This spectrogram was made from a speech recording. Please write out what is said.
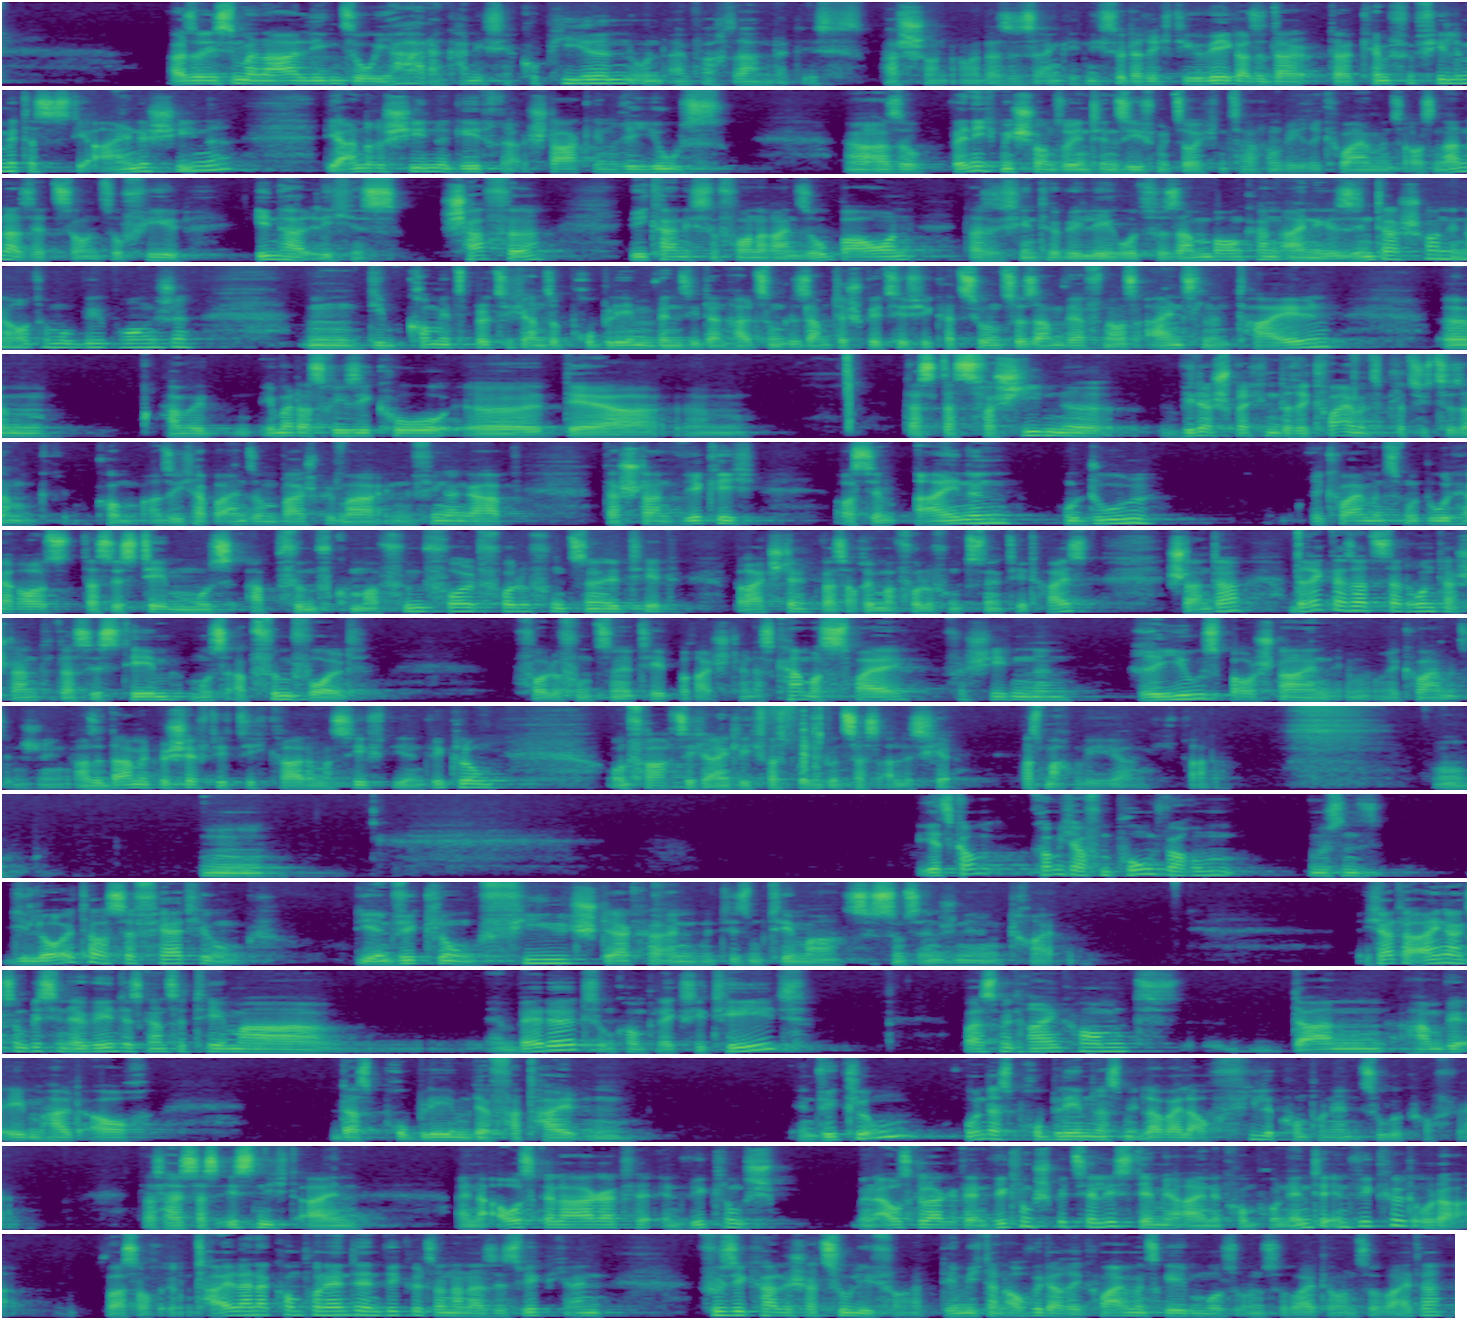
Also ist immer naheliegend so, ja, dann kann ich es ja kopieren und einfach sagen, das ist, passt schon. Aber das ist eigentlich nicht so der richtige Weg. Also da, da kämpfen viele mit. Das ist die eine Schiene. Die andere Schiene geht stark in Reuse. Ja, also wenn ich mich schon so intensiv mit solchen Sachen wie Requirements auseinandersetze und so viel Inhaltliches schaffe, wie kann ich es von vornherein so bauen, dass ich es hinter wie Lego zusammenbauen kann? Einige sind da schon in der Automobilbranche. Hm, die kommen jetzt plötzlich an so Probleme, wenn sie dann halt so eine gesamte Spezifikation zusammenwerfen aus einzelnen Teilen. Ähm, haben wir immer das Risiko, äh, der, ähm, dass, dass verschiedene widersprechende Requirements plötzlich zusammenkommen. Also ich habe ein so ein Beispiel mal in den Fingern gehabt, da stand wirklich aus dem einen Modul, Requirements-Modul heraus, das System muss ab 5,5 Volt volle Funktionalität bereitstellen, was auch immer volle Funktionalität heißt, stand da. Direkter Satz darunter stand, das System muss ab 5 Volt volle Funktionalität bereitstellen. Das kam aus zwei verschiedenen Reuse-Baustein im Requirements Engineering. Also damit beschäftigt sich gerade massiv die Entwicklung und fragt sich eigentlich, was bringt uns das alles hier? Was machen wir hier eigentlich gerade? Hm. Jetzt komme komm ich auf den Punkt, warum müssen die Leute aus der Fertigung die Entwicklung viel stärker mit diesem Thema Systems Engineering treiben. Ich hatte eingangs so ein bisschen erwähnt, das ganze Thema Embedded und Komplexität, was mit reinkommt. Dann haben wir eben halt auch das Problem der verteilten Entwicklung und das Problem, dass mittlerweile auch viele Komponenten zugekauft werden. Das heißt, das ist nicht ein, eine ausgelagerte Entwicklungs, ein ausgelagerter Entwicklungsspezialist, der mir eine Komponente entwickelt oder was auch im Teil einer Komponente entwickelt, sondern das ist wirklich ein physikalischer Zulieferer, dem ich dann auch wieder Requirements geben muss und so weiter und so weiter.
